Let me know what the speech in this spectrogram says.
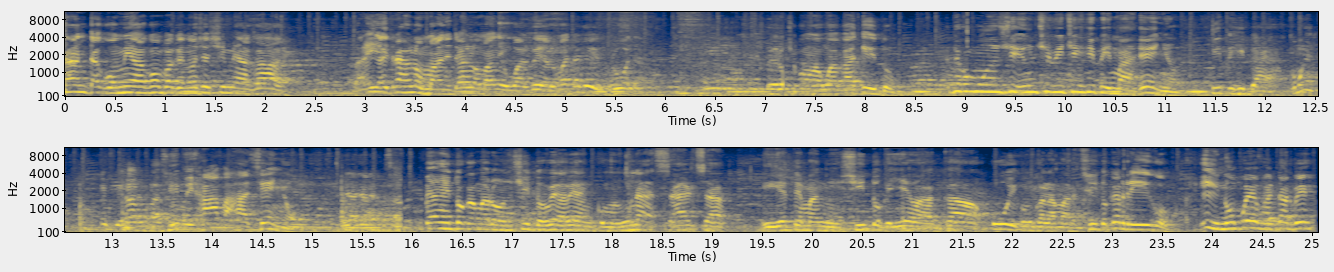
Tanta comida, compa, que no sé si me acabe. Ahí, ahí traje los manes, traje los manes igual, vea, los manes que disfruta. Pero hecho con aguacatito. Este es como un, un chivichi hippie majeño. Hippie, hippie, ah, ¿cómo es? Hippie japa, jaseño. Vean estos camaroncitos, vean, vean, como en una salsa. Y este manicito que lleva acá, uy, con calamarcito, qué rico. Y no puede faltar, ¿ves?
